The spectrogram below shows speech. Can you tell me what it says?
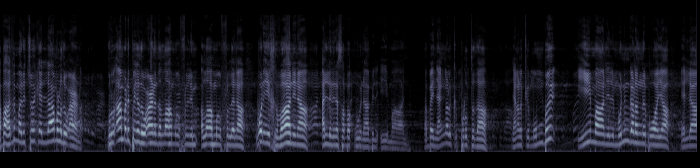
അപ്പൊ അത് മരിച്ചുപോയ്ക്ക് എല്ലാം ഉള്ള ദുആണ് ഖുർആൻ പഠിപ്പിച്ച ദുആണ് അല്ലാഹു മുഗ്ഫിലിൻ അല്ലാഹു മുഗ്ഫിലന വലി അല്ലദീന സബഖൂന ബിൽ ഈമാൻ. റബ്ബേ ഞങ്ങൾക്ക് പുറത്തുതാ. ഞങ്ങൾക്ക് മുമ്പ് ഈമാനിൽ മുൻകടന്നു പോയ എല്ലാ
